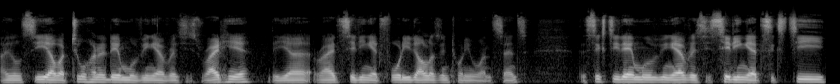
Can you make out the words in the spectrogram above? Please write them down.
Uh, you'll see our 200 day moving average is right here, the year, right, sitting at $40.21. The 60 day moving average is sitting at 60,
